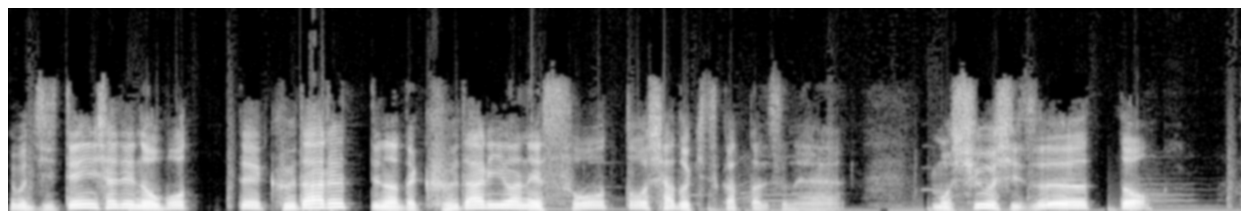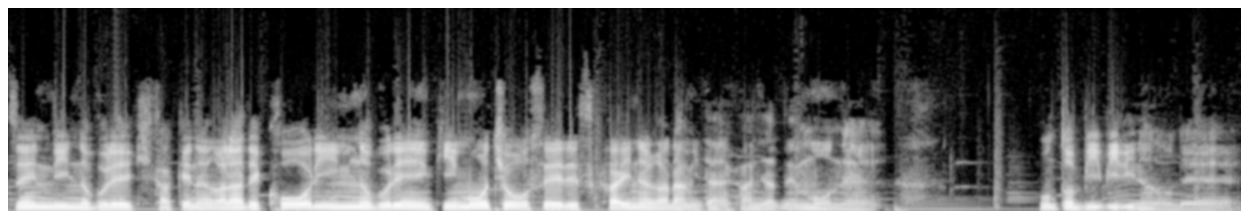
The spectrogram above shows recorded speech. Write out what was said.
やっぱ自転車で登って下るってなって下りはね、相当シャドウきつかったですね。もう終始ずーっと前輪のブレーキかけながらで、後輪のブレーキも調整で使いながらみたいな感じだって、もうね、本当ビビリなので、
